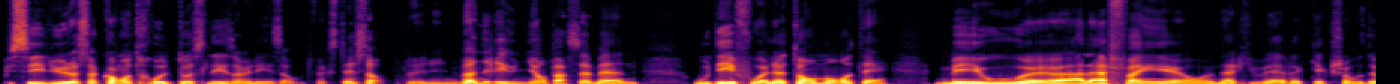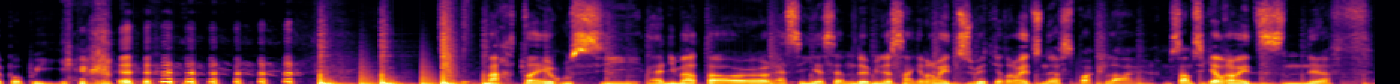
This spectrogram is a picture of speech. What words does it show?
puis ces lieux-là se contrôlent tous les uns les autres. Fait que c'était ça. Une bonne réunion par semaine où des fois le ton montait, mais où euh, à la fin, on arrivait avec quelque chose de pas pire. Martin Roussy, animateur à CISM de 1998-99, c'est pas clair. Il me semble que c'est 99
